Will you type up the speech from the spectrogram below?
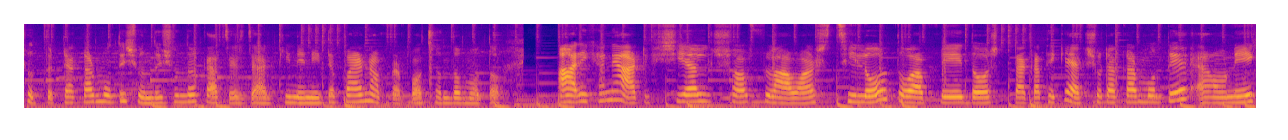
সত্তর টাকার মধ্যে সুন্দর সুন্দর কাছের জার কিনে নিতে পারেন আপনার পছন্দ মতো। আর এখানে আর্টিফিশিয়াল সব ফ্লাওয়ার্স ছিল, তো আপনি দশ টাকা থেকে একশো টাকার মধ্যে অনেক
